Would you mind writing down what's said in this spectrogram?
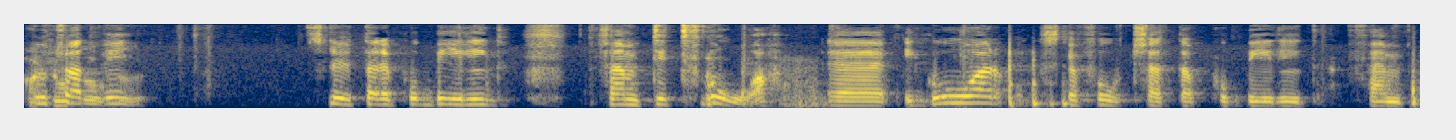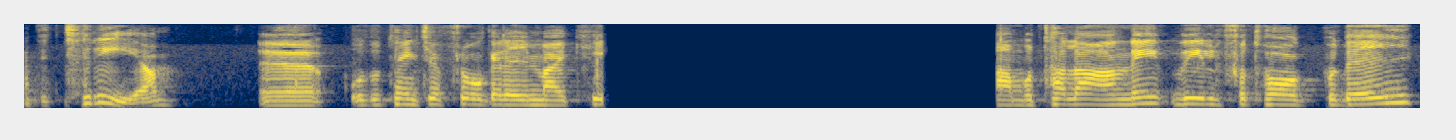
Jag tror att vi slutade på bild 52 eh, igår och ska fortsätta på bild 53. Eh, och då tänkte jag fråga dig Mike Amo Talani vill få tag på dig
